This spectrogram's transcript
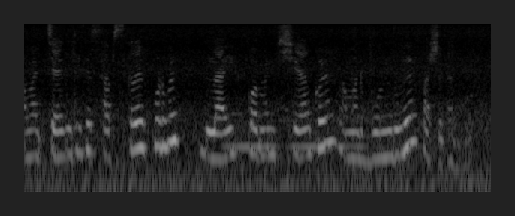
আমার চ্যানেলটিকে সাবস্ক্রাইব করবেন, লাইক, কমেন্ট, শেয়ার করে আমার বন্ধু হয়ে পাশে থাকবেন।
